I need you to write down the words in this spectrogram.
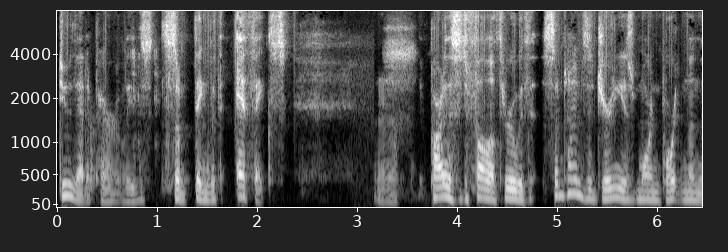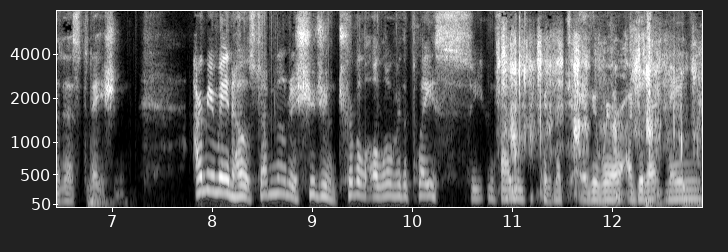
do that apparently. There's something with ethics. I don't know. Part of this is to follow through with sometimes the journey is more important than the destination. I'm your main host. I'm known as Shujin Tribble all over the place, so you can find me pretty much everywhere under that name.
